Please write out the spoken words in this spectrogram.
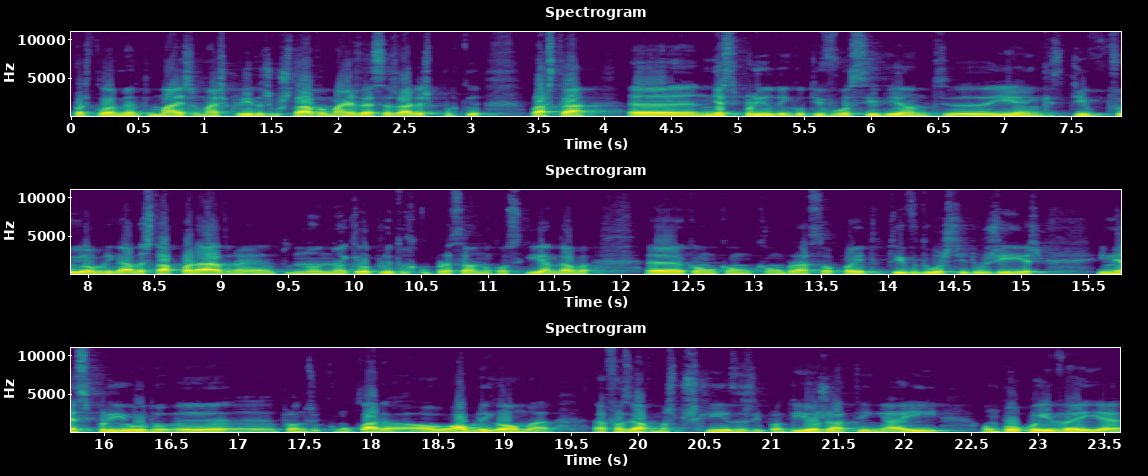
particularmente mais, mais queridas, gostava mais dessas áreas porque, lá está, nesse período em que eu tive o acidente e em que tive, fui obrigado a estar parado, né, naquele período de recuperação, não conseguia, andava com, com, com o braço ao peito, tive duas cirurgias e nesse período, pronto, claro, obrigou-me a fazer algumas pesquisas e pronto, e eu já tinha aí um pouco a ideia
